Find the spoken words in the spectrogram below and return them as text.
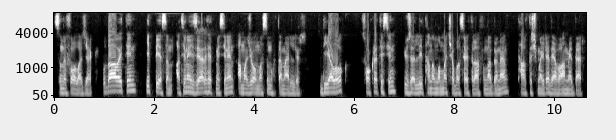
sınıfı olacak. Bu davetin Hippias'ın Atina'yı ziyaret etmesinin amacı olması muhtemeldir. Diyalog Sokrates'in güzelliği tanımlama çabası etrafında dönen tartışmayla devam eder.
